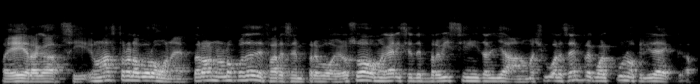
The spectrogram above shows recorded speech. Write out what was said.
Ehi ragazzi, è un altro lavorone, però non lo potete fare sempre voi. Lo so, magari siete bravissimi in italiano, ma ci vuole sempre qualcuno che li legga.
